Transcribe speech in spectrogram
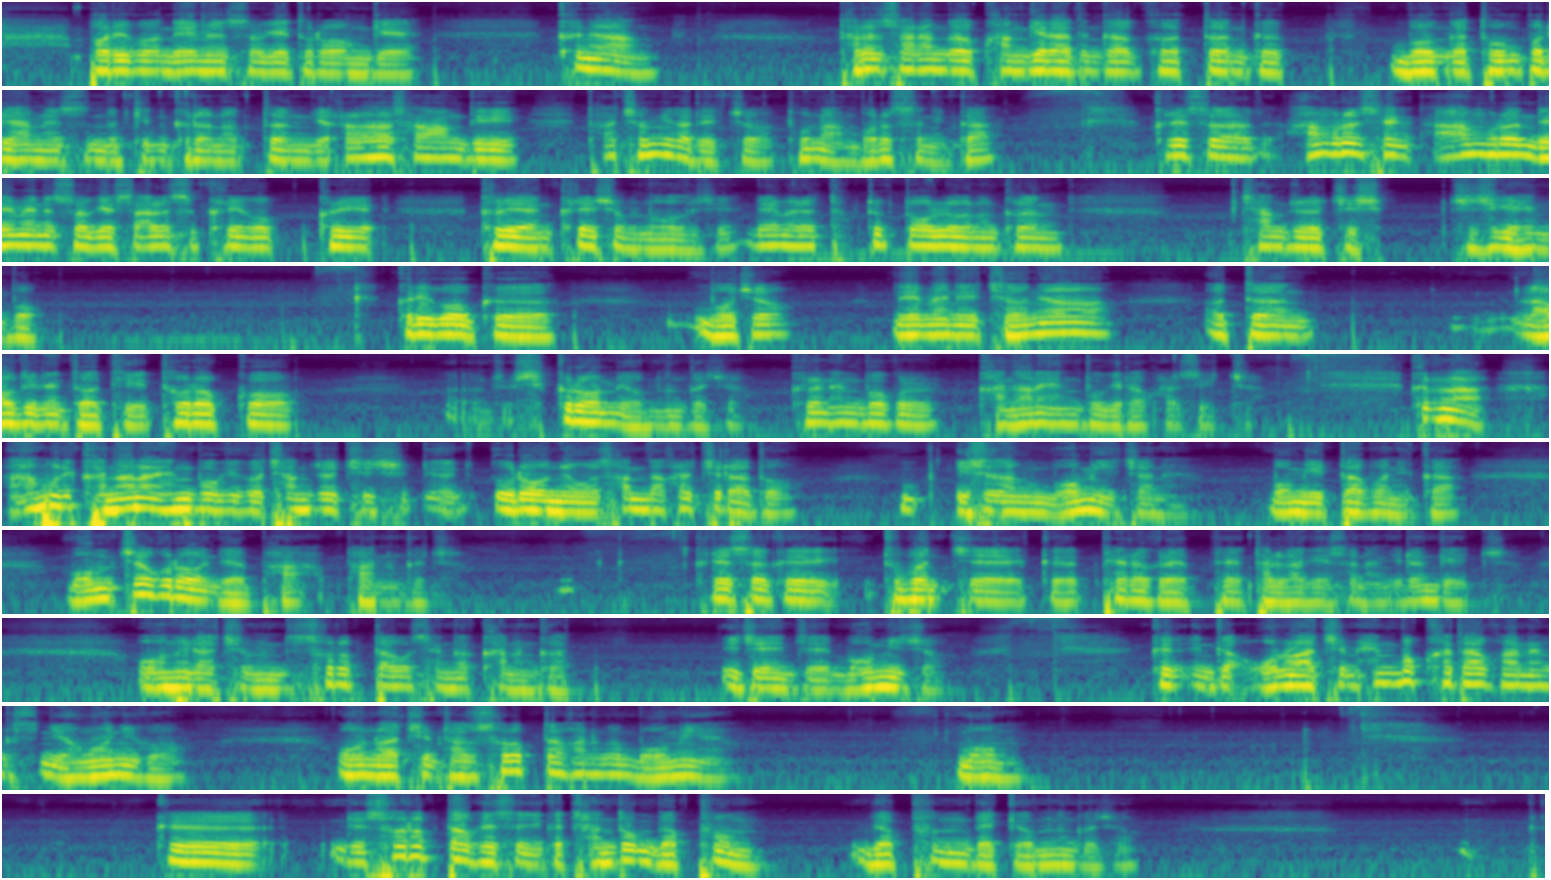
버리고 내면 속에 들어온 게 그냥 다른 사람과 관계라든가 그 어떤 그 뭔가 돈벌이 하면서 느낀 그런 어떤 여러 상황들이 다 정리가 됐죠. 돈 안 벌었으니까. 그래서 아무런 생, 아무런 내면 속에 사일런스 클리어, 클리어, 클리어 앤 크래셔블 노르지. 내면에 툭툭 떠올라오는 그런 창조적 지식, 지식의 행복. 그리고 그, 뭐죠? 내면에 전혀 어떤 라우디는 더티, 더럽고 어, 시끄러움이 없는 거죠. 그런 행복을 가난의 행복이라고 할 수 있죠. 그러나 아무리 가난한 행복이고 창조 지식, 의로운 영을 산다 할지라도 이 세상은 몸이 있잖아요. 몸이 있다 보니까 몸적으로 이제 봐, 봐는 거죠. 그래서 그 두 번째 그 패러그래프의 단락에서는 이런 게 있죠. 오늘 아침은 서럽다고 생각하는 것. 이제 이제 몸이죠. 그, 그러니까 오늘 아침 행복하다고 하는 것은 영혼이고 오늘 아침 다소 서럽다고 하는 건 몸이에요. 몸. 그 이제 서럽다고 했으니까 잔돈 몇 푼, 몇 푼밖에 없는 거죠.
